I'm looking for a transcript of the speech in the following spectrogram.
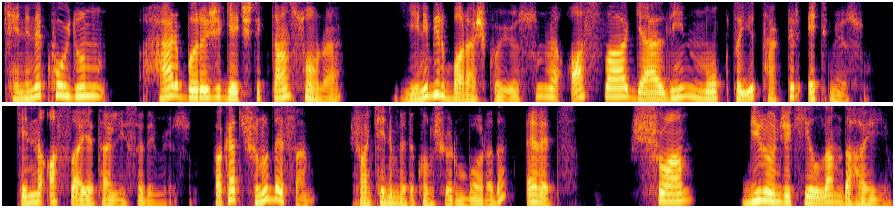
Kendine koyduğun her barajı geçtikten sonra yeni bir baraj koyuyorsun ve asla geldiğin noktayı takdir etmiyorsun. Kendini asla yeterli hissedemiyorsun. Fakat şunu desem, şu an kendimle de konuşuyorum bu arada. Evet, şu an bir önceki yıldan daha iyiyim.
